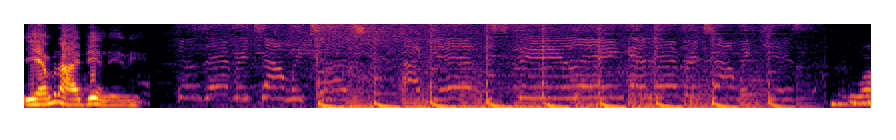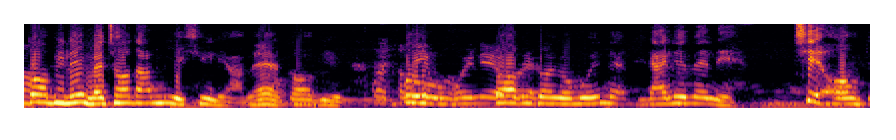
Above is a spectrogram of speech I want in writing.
ဗယံပရိုင်ဖြစ်နေပြီ တော်ပြီလေမချောသားမြည်ရှိနေရပဲတော်ပြီသမီးမမွေးနေတော်ပြီတော်ပြီမွေးနေဒီတိုင်းလေးပဲနေချစ်အောင်ကြ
